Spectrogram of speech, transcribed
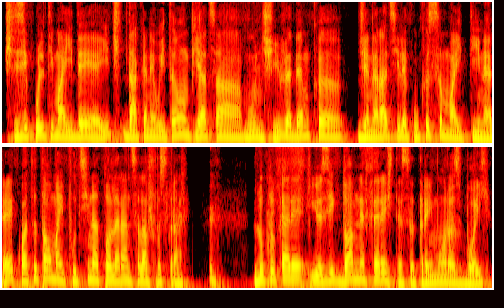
Și zic ultima idee aici, dacă ne uităm în piața muncii, vedem că generațiile cu cât sunt mai tinere, cu atât au mai puțină toleranță la frustrare. Lucru care, eu zic, Doamne ferește să trăim un război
